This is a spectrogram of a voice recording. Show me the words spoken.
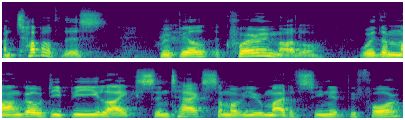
On top of this, we built a query model with a MongoDB-like syntax. Some of you might have seen it before.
